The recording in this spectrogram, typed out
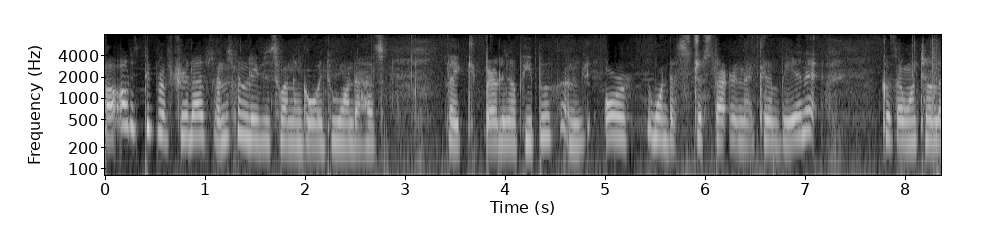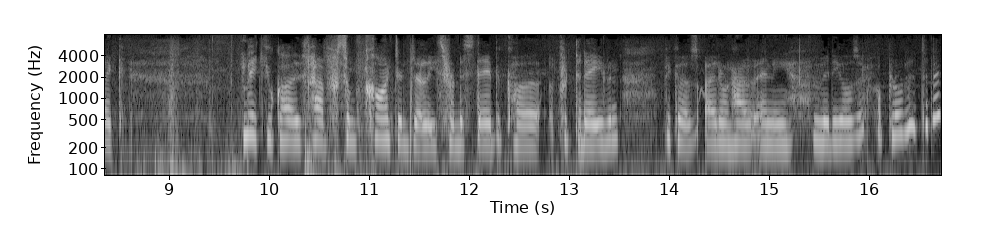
Uh, all these people have three lives, I'm just gonna leave this one and go into one that has like barely no people and or one that's just starting that couldn't be in it because I want to like make you guys have some content at least for this day because for today even because I don't have any videos uploaded today.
